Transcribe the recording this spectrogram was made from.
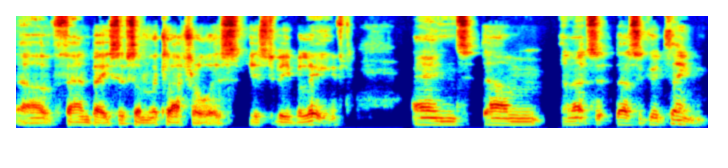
uh, fan base of some of the collateral is is to be believed, and um, and that's a, that's a good thing.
